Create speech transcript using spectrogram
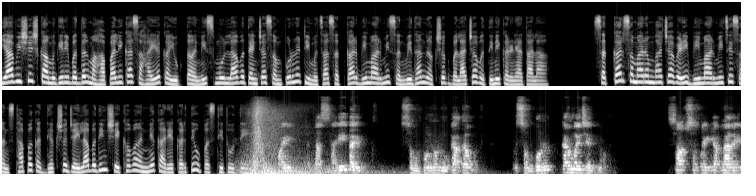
या विशेष कामगिरीबद्दल महापालिका सहाय्यक आयुक्त अनिस मुल्ला व त्यांच्या संपूर्ण टीमचा सत्कार भीम आर्मी संविधान रक्षक बलाच्या वतीने करण्यात आला. सत्कार समारंभाच्या वेळी भीम आर्मीचे संस्थापक अध्यक्ष जैलाबदीन शेख व अन्य कार्यकर्ते उपस्थित होते. संपूर्ण मुकादम संपूर्ण कर्मचारी साफसफाई करणारे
